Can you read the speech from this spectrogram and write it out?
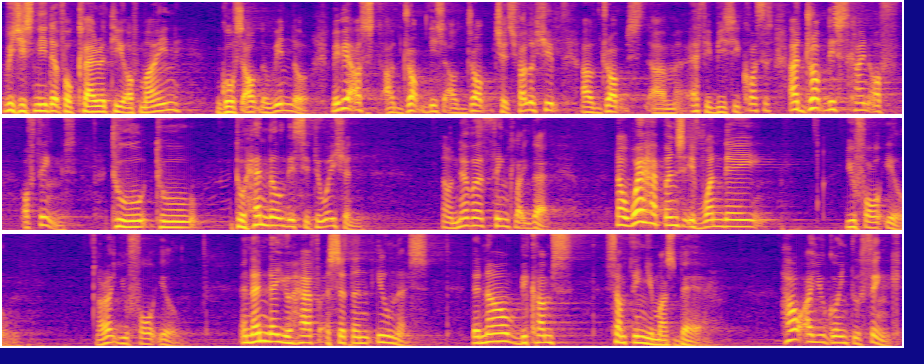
which is needed for clarity of mind, goes out the window. Maybe I'll, I'll drop this, I'll drop church fellowship, I'll drop um, FEBC courses, I'll drop this kind of, of things to, to, to handle this situation. Now, never think like that. Now, what happens if one day you fall ill? All right, you fall ill. And then there you have a certain illness that now becomes something you must bear. How are you going to think?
